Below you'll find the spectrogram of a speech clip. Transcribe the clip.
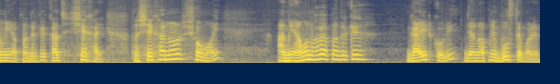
আমি আপনাদেরকে কাজ শেখাই। তো শেখানোর সময় আমি এমনভাবে আপনাদেরকে গাইড করি যেন আপনি বুঝতে পারেন।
